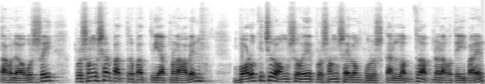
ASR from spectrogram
তাহলে অবশ্যই প্রশংসার পাত্রপাত্রী আপনারা হবেন। বড় কিছুর অংশ হয়ে প্রশংসা এবং পুরস্কার লব্ধ আপনারা হতেই পারেন।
